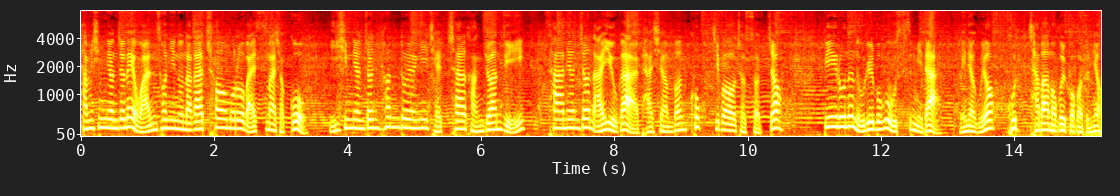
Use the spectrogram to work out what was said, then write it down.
(30년) 전에 완선이 누나가 처음으로 말씀하셨고 (20년) 전 현도영이 재차 강조한 뒤 4년 전 아이유가 다시 한번 콕 집어줬었죠. 삐로는 우릴 보고 웃습니다. 왜냐고요? 곧 잡아먹을 거거든요.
